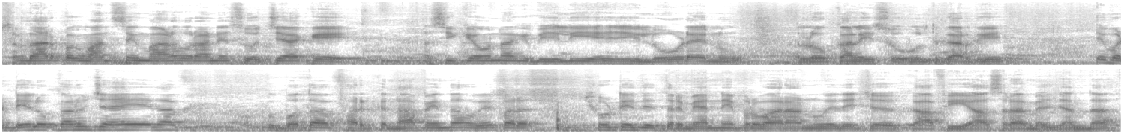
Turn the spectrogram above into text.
ਸਰਦਾਰ ਭਗਵੰਤ ਸਿੰਘ ਮਾਨ ਹੋਰਾਂ ਨੇ ਸੋਚਿਆ ਕਿ ਅਸੀਂ ਕਿਉਂ ਨਾ ਕਿ ਬਿਜਲੀ ਇਹ ਜੀ ਲੋੜ ਹੈ ਇਹਨੂੰ ਲੋਕਾਂ ਲਈ ਸਹੂਲਤ ਕਰ ਦਈਏ। ਇਹ ਵੱਡੇ ਲੋਕਾਂ ਨੂੰ ਚਾਹੇ ਇਹਦਾ ਕੋਈ ਬਹੁਤਾ ਫ਼ਰਕ ਨਾ ਪੈਂਦਾ ਹੋਵੇ, ਪਰ ਛੋਟੇ ਦੇ ਦਰਮਿਆਨੇ ਪਰਿਵਾਰਾਂ ਨੂੰ ਇਹਦੇ 'ਚ ਕਾਫੀ ਆਸਰਾ ਮਿਲ ਜਾਂਦਾ,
